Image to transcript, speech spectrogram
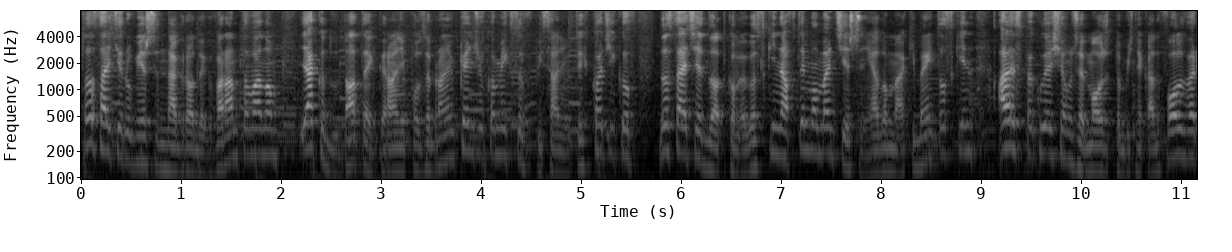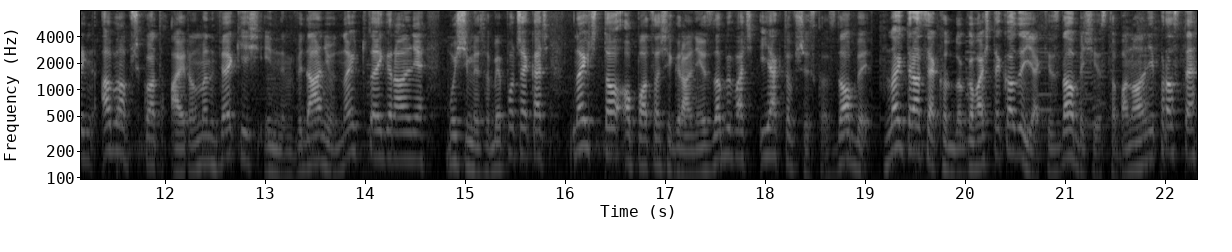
to dostajecie również nagrodę gwarantowaną. Jako dodatek, generalnie po zebraniu 5 komiksów, wpisaniu tych kodzików, dostajecie dodatkowego skina. W tym momencie jeszcze nie wiadomo jaki będzie to skin, ale spekuluje się, że może to być przykład Wolverine albo na przykład Iron Man w jakimś innym wydaniu. No i tutaj generalnie musimy sobie poczekać, no i czy to opłaca się generalnie zdobywać i jak to wszystko zdobyć. No i teraz jak odblokować te kody, jak je zdobyć, jest to banalnie proste,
